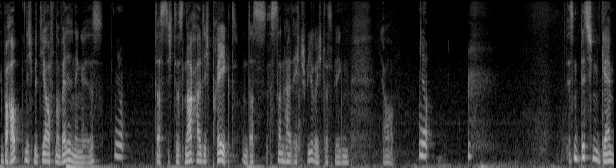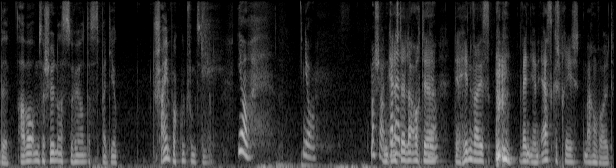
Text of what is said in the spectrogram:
überhaupt nicht mit dir auf einer Wellenlänge ist, Ja. dass sich das nachhaltig prägt. Und das ist dann halt echt schwierig. Deswegen, ja, Ja. ist ein bisschen Gamble, aber umso schöner ist zu hören, dass es bei dir scheinbar gut funktioniert. Ja. Ja. Mal schauen. An Kann der er- Stelle auch der, Ja. der Hinweis, wenn ihr ein Erstgespräch machen wollt,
